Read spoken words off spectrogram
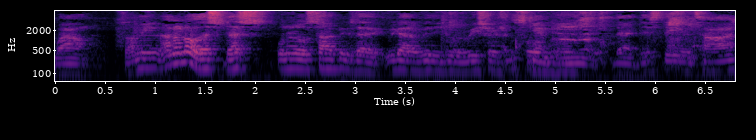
Wow, so I mean I don't know. That's that's one of those topics that we gotta really do the research I just before. can't believe that this day and time.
